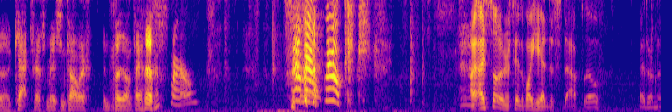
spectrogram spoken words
a cat transformation collar and put it on Thanos. I, I still understand why he had to snap, though. I don't know.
